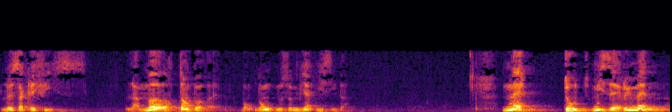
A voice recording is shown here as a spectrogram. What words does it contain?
le sacrifice, la mort temporelle. Bon, donc nous sommes bien ici-bas. Mais toute misère humaine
